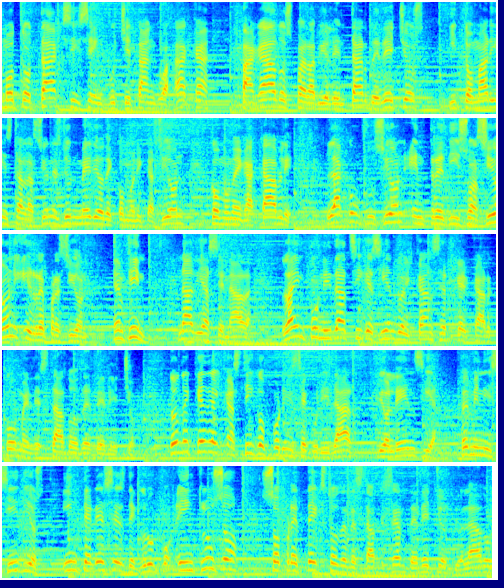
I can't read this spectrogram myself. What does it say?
mototaxis en Cuchetán, Oaxaca, pagados para violentar derechos y tomar instalaciones de un medio de comunicación como Megacable. La confusión entre disuasión y represión. En fin, nadie hace nada. La impunidad sigue siendo el cáncer que carcome el Estado de Derecho. Donde queda el castigo por inseguridad, violencia, feminicidios, intereses de grupo e incluso sobre pretexto de restablecer derechos violados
